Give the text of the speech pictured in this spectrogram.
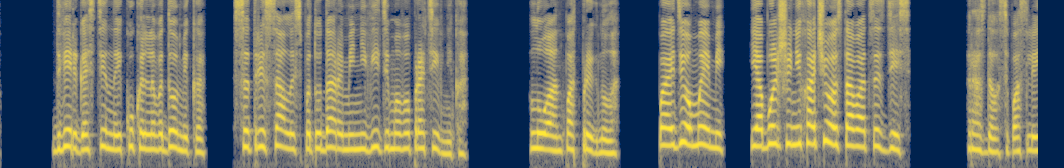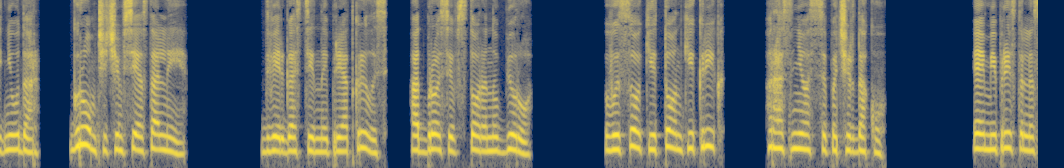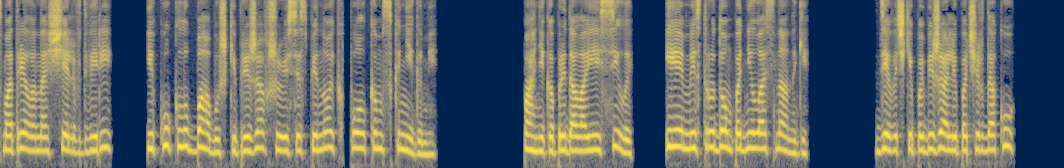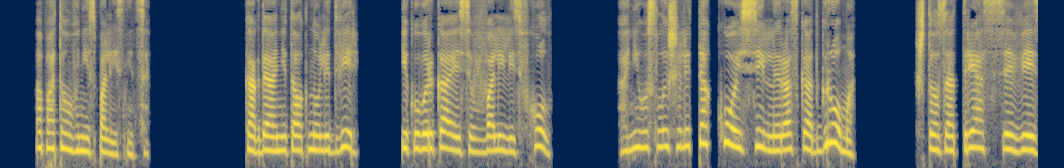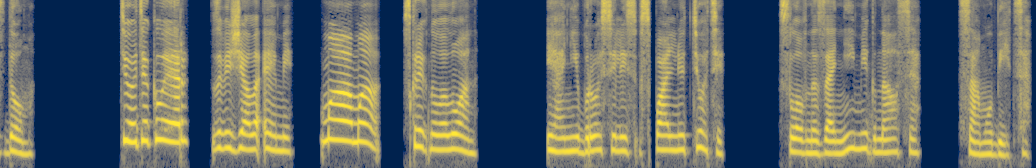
Дверь гостиной кукольного домика сотрясалась под ударами невидимого противника. Луан подпрыгнула. «Пойдем, Эми, я больше не хочу оставаться здесь!» Раздался последний удар, громче, чем все остальные. Дверь гостиной приоткрылась, отбросив в сторону бюро. Высокий тонкий крик разнесся по чердаку. Эми пристально смотрела на щель в двери и куклу бабушки, прижавшуюся спиной к полкам с книгами. Паника придала ей силы, и Эми с трудом поднялась на ноги. Девочки побежали по чердаку, а потом вниз по лестнице. Когда они толкнули дверь и, кувыркаясь, ввалились в холл, они услышали такой сильный раскат грома, что затрясся весь дом. «Тетя Клэр!» — завизжала Эми. «Мама!» — вскрикнула Луан. И они бросились в спальню тети, словно за ними гнался сам убийца.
